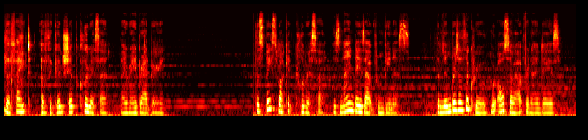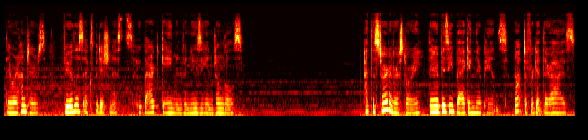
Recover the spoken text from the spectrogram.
The Fight of the Good Ship Clarissa by Ray Bradbury. The space rocket Clarissa was nine days out from Venus. The members of the crew were also out for nine days. They were hunters, fearless expeditionists who bagged game in Venusian jungles. At the start of our story, they are busy bagging their pants, not to forget their eyes.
